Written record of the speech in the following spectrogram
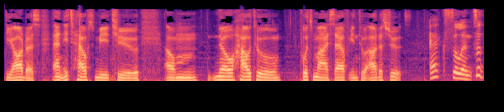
the others, and it helps me to um, know how to put myself into other shoes. Excellent. So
